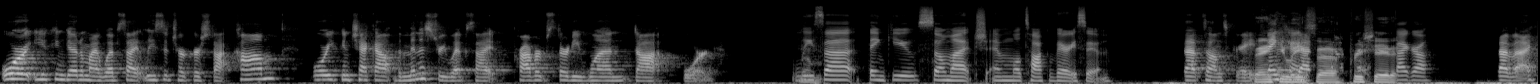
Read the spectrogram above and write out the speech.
Or you can go to my website, lysaterkeurst.com, or you can check out the ministry website, proverbs31.org. Lysa, thank you so much, and we'll talk very soon. That sounds great. Thank, thank you, Lysa. Appreciate it. Bye, girl. Bye bye.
